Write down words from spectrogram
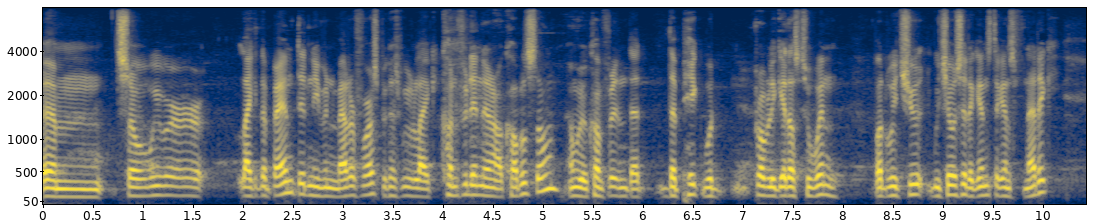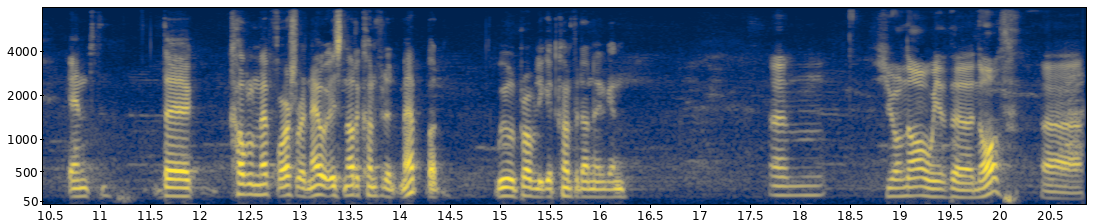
um, so we were like the ban didn't even matter for us because we were like confident in our cobblestone and we were confident that the pick would probably get us to win. But we cho- we chose it against against Fnatic, and the cobble map for us right now is not a confident map, but we will probably get confident again. Um, you're now with uh, North, uh, uh,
